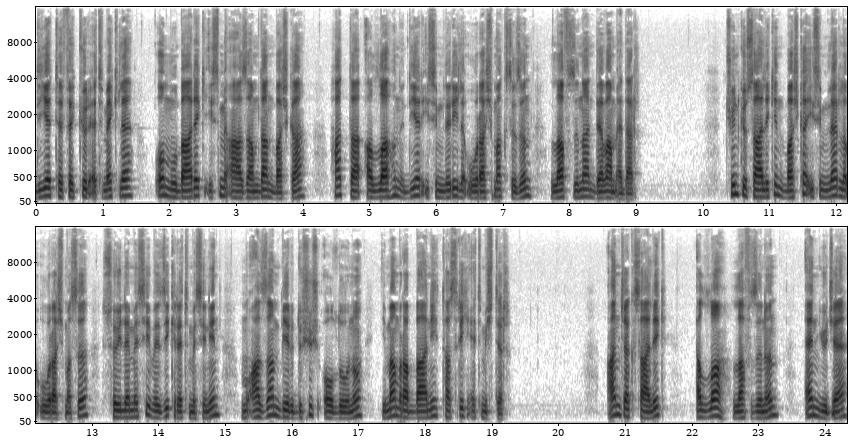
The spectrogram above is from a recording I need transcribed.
diye tefekkür etmekle o mübarek ismi azamdan başka, hatta Allah'ın diğer isimleriyle uğraşmaksızın lafzına devam eder. Çünkü salikin başka isimlerle uğraşması, söylemesi ve zikretmesinin muazzam bir düşüş olduğunu İmam Rabbani tasrih etmiştir. Ancak salik, Allah lafzının en yüce,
